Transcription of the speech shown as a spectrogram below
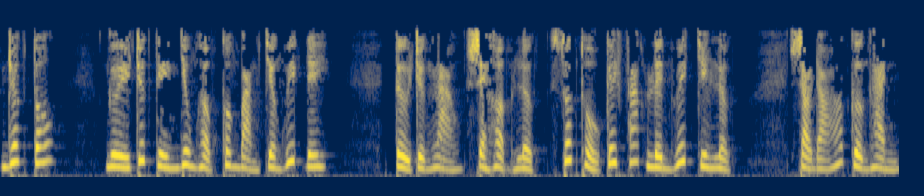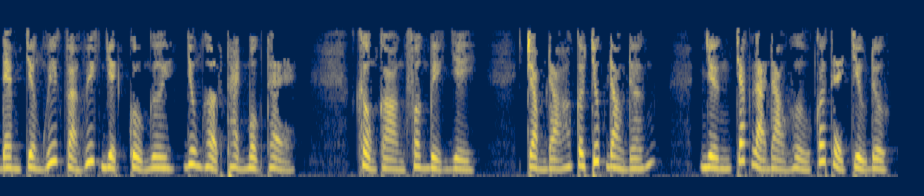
Rất tốt, người trước tiên dung hợp cân bằng chân huyết đi. Từ trưởng lão sẽ hợp lực xuất thủ kết phát linh huyết chi lực. Sau đó cường hành đem chân huyết và huyết dịch của ngươi dung hợp thành một thể. Không còn phân biệt gì. Trong đó có chút đau đớn, nhưng chắc là đạo hữu có thể chịu được.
